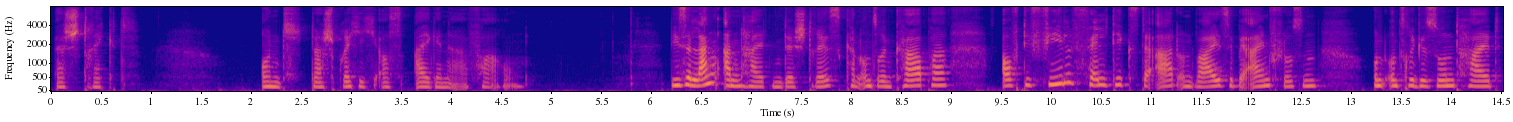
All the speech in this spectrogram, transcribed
erstreckt. Und da spreche ich aus eigener Erfahrung. Dieser lang anhaltende Stress kann unseren Körper auf die vielfältigste Art und Weise beeinflussen und unsere Gesundheit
